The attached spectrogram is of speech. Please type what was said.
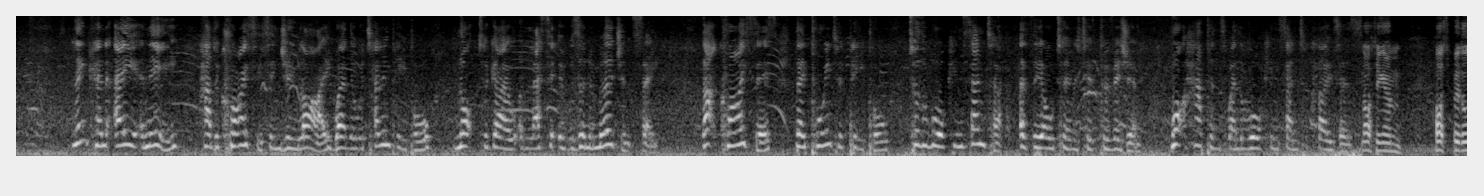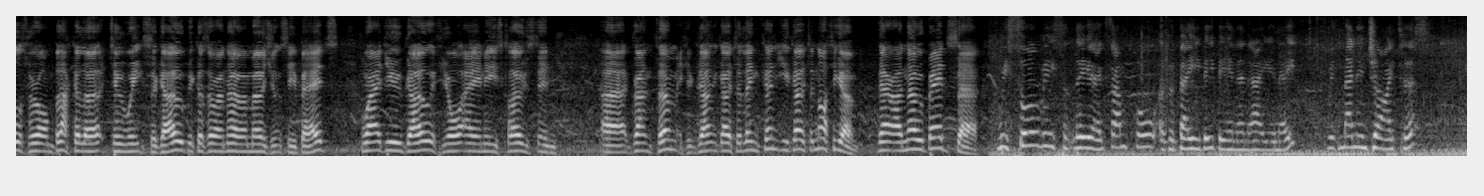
Lincoln A and E had a crisis in July where they were telling people not to go unless it, it was an emergency. That crisis, they pointed people to the walk-in centre as the alternative provision. What happens when the walk-in centre closes? Nottingham hospitals were on black alert two weeks ago because there are no emergency beds. Where do you go if your A&E's closed in uh, Grantham? If you don't go to Lincoln, you go to Nottingham. There are no beds there. We saw recently an example of a baby being in A&E with meningitis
